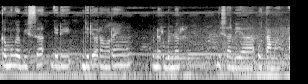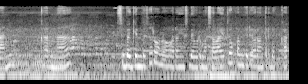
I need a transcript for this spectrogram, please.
kamu gak bisa jadi menjadi orang-orang yang benar-benar bisa dia utamakan karena sebagian besar orang-orang yang sedang bermasalah itu akan menjadi orang terdekat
